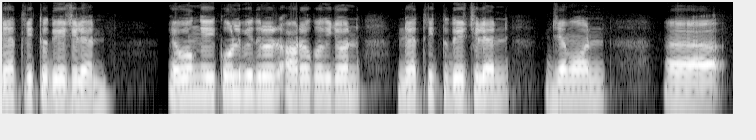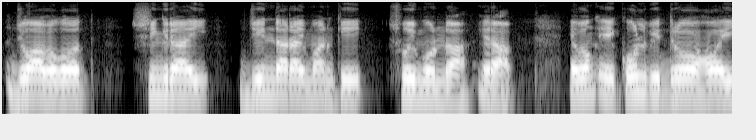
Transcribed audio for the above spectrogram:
নেতৃত্ব দিয়েছিলেন এবং এই কোল বিদ্রোহের আরও কয়েকজন নেতৃত্ব দিয়েছিলেন, যেমন জোয়া ভগত, সিংরাই জিন্দারাই মানকি সুইমুন্ডা এরা। এবং এই কোল বিদ্রোহ হয়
